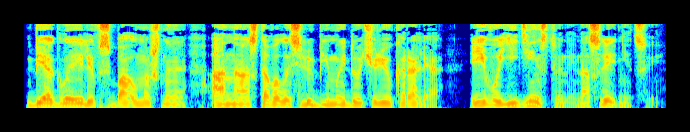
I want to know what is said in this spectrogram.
Беглая или взбалмошная, она оставалась любимой дочерью короля и его единственной наследницей.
